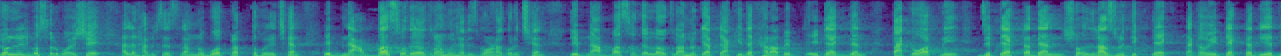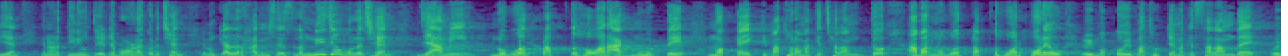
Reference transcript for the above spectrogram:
চল্লিশ বছর বয়সে আল্লাহ হাবিজ ইসলাম নবুয়াত প্রাপ্ত হয়েছেন। ইবনে আব্বাস রদুল্লাহ হাদিস বর্ণনা করেছেন। তো ইবনে আব্বাস রদুল্লাহকে আপনি আকিদা খারাপ? এই ট্যাগ দেন। তাকেও আপনি যে ট্যাগটা দেন রাজনৈতিক ট্যাগ, তাকেও এই ট্যাগটা দিয়ে দিয়েন। কেননা তিনিও তো এটা বর্ণনা করেছেন। এবং কি আল্লাহর হাবিব ইসলাম নিজেও বলেছেন যে আমি নবুয়াত প্রাপ্ত হওয়ার আগ মুহূর্তে মক্কায় একটি পাথর আমাকে সালাম দিত। আবার নবুয়াত প্রাপ্ত হওয়ার পরেও ওই মক্কা ওই পাথরটি আমাকে সালাম দেয়। ওই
